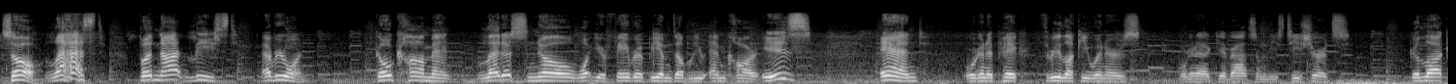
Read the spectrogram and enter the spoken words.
So, last but not least, everyone, go comment. Let us know what your favorite BMW M car is. And we're going to pick three lucky winners. We're going to give out some of these t shirts. Good luck.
